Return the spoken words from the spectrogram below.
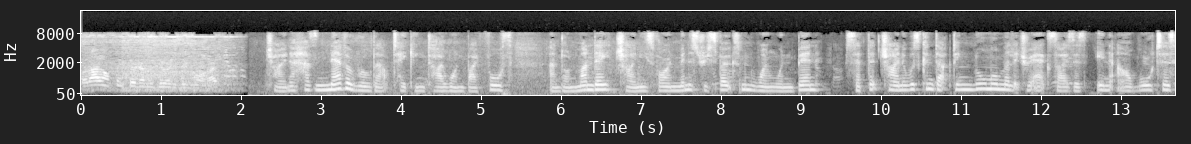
But I don't think they're going to do anything more. China has never ruled out taking Taiwan by force, and on Monday, Chinese Foreign Ministry spokesman Wang Wenbin said that China was conducting normal military exercises in our waters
